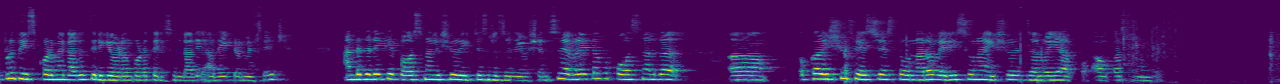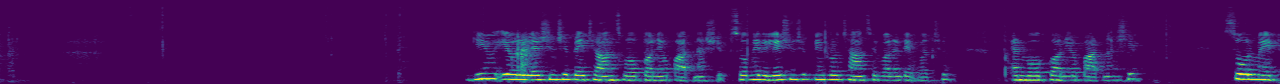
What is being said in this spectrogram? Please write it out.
ఎప్పుడు తీసుకోవడమే కాదు తిరిగి ఇవ్వడం కూడా తెలిసి ఉండాలి. అదే ఇక్కడ message under the a personal issue reaches resolution so ఎవరైతే ఒక పర్సనల్గా ఒక ఇష్యూ ఫేస్ చేస్తూ ఉన్నారో వెరీ సూన్ ఆ ఇష్యూ రిజాల్వ్ అయ్యే అవకాశం ఉంది. Give your relationship a chance work on your partnership so మీ రిలేషన్షిప్కి ఇంకో ఛాన్స్ ఇవ్వాలంటే ఇవ్వచ్చు. And work on your partnership soulmate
